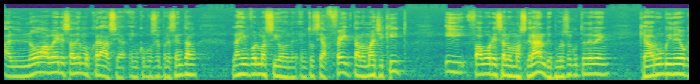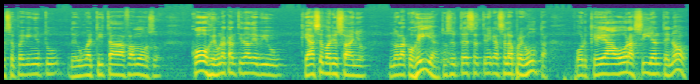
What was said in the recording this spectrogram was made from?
al no haber esa democracia en cómo se presentan las informaciones, entonces afecta a los más chiquitos y favorece a los más grandes. Por eso que ustedes ven que ahora un video que se pega en YouTube de un artista famoso coge una cantidad de views que hace varios años no la cogía. Entonces usted se tiene que hacer la pregunta, ¿por qué ahora sí y antes no?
